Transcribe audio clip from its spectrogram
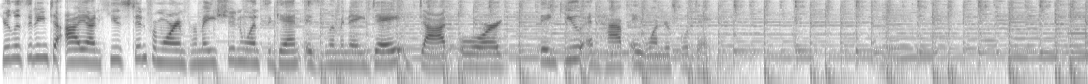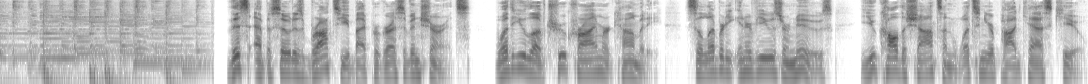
You're listening to Eye on Houston. For more information, once again, is lemonadeday.org. Thank you and have a wonderful day. This episode is brought to you by Progressive Insurance. Whether you love true crime or comedy, celebrity interviews or news, you call the shots on what's in your podcast queue.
